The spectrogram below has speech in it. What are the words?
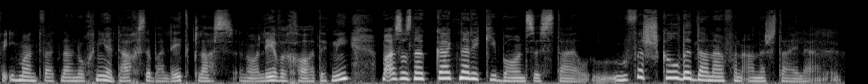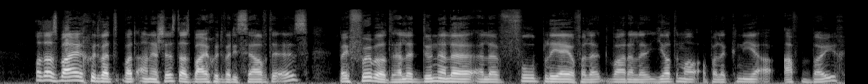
vir iemand wat nou nog nie 'n dag se balletklas in haar lewe gehad het nie, maar as ons nou kyk na die Kubaanse styl, hoe verskil dit dan nou van ander style? Wel daar's baie goed wat wat anders is, daar's baie goed wat dieselfde is. Byvoorbeeld, hulle doen hulle hulle full play of hulle waar hulle heeltemal op hulle knieë afbuig.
